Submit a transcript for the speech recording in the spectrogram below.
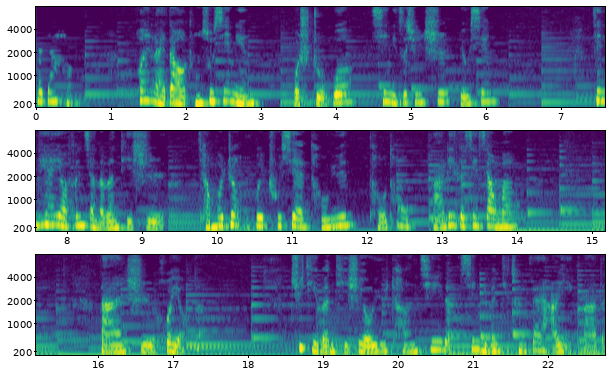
大家好，欢迎来到重塑心灵，我是主播心理咨询师刘星。今天要分享的问题是：强迫症会出现头晕、头痛、乏力的现象吗？答案是会有的。具体问题是由于长期的心理问题存在而引发的。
